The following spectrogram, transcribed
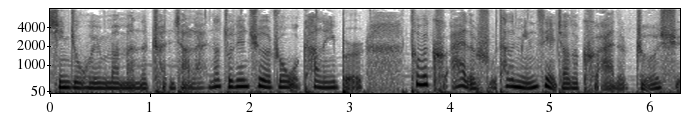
心就会慢慢的沉下来。那昨天去了之后，我看了一本特别可爱的书，它的名字也叫做《可爱的哲学》。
